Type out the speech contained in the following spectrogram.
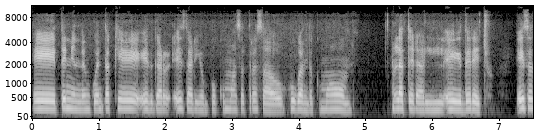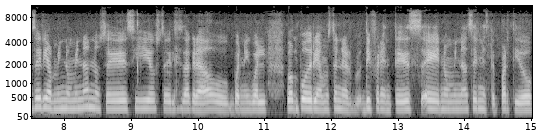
eh, teniendo en cuenta que Edgar estaría un poco más atrasado jugando como lateral eh, derecho. Esa sería mi nómina, no sé si a ustedes les agrada o bueno, igual podríamos tener diferentes eh, nóminas en este partido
